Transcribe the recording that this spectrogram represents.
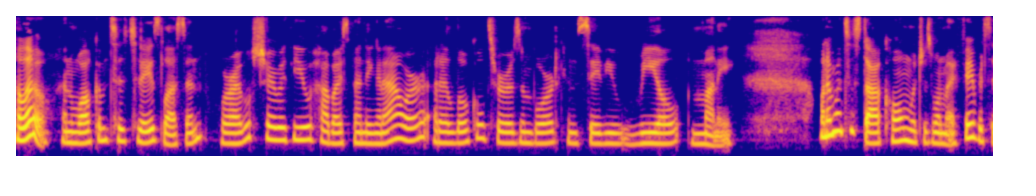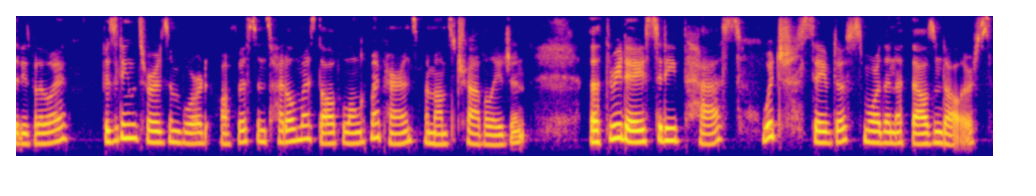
Hello, and welcome to today's lesson where I will share with you how by spending an hour at a local tourism board can save you real money. When I went to Stockholm, which is one of my favorite cities by the way, visiting the tourism board office entitled myself along with my parents, my mom's a travel agent, a three day city pass, which saved us more than a thousand dollars.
